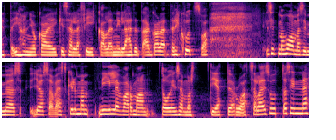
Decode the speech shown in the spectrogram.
että ihan joka ikiselle fiikalle niin lähetetään kalenterikutsua. Sitten mä huomasin myös jossain vaiheessa, että kyllä mä niille varmaan toin semmoista tiettyä ruotsalaisuutta sinne,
